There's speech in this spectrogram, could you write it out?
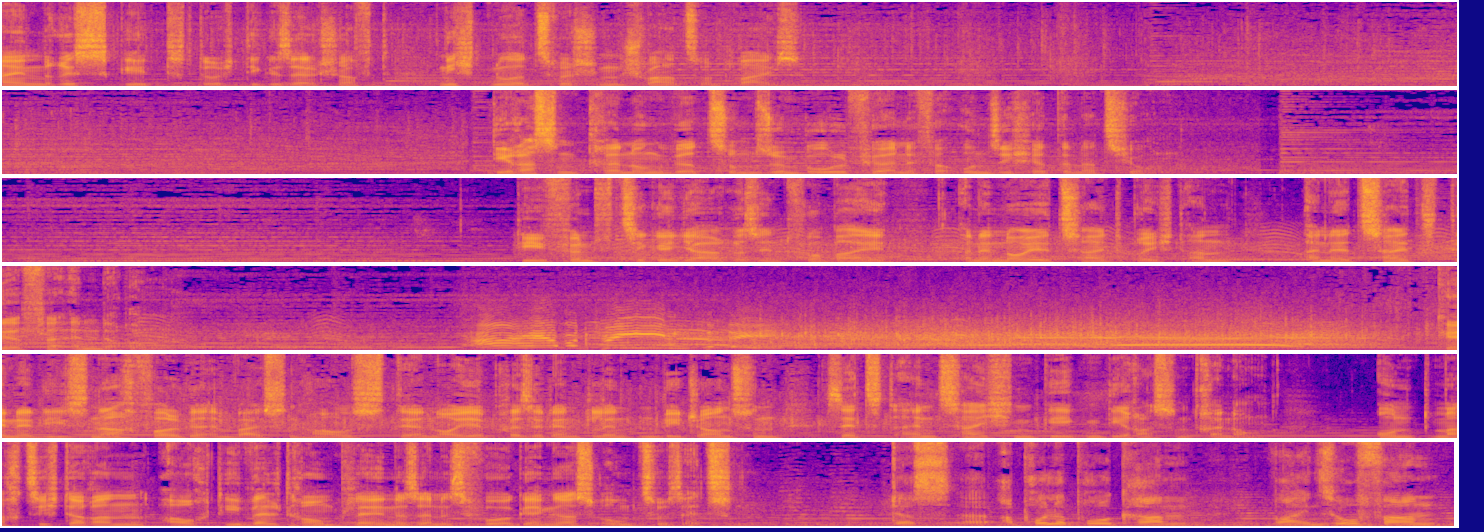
Ein Riss geht durch die Gesellschaft, nicht nur zwischen Schwarz und Weiß. Die Rassentrennung wird zum Symbol für eine verunsicherte Nation. Die 50er Jahre sind vorbei. Eine neue Zeit bricht an. Eine Zeit der Veränderung. Kennedys Nachfolger im Weißen Haus, der neue Präsident Lyndon B. Johnson, setzt ein Zeichen gegen die Rassentrennung und macht sich daran, auch die Weltraumpläne seines Vorgängers umzusetzen. Das äh, Apollo-Programm war insofern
